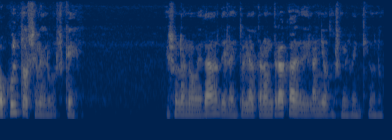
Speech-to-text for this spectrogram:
Ocultos en el bosque. Es una novedad de la editorial Carandraca del año 2021.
